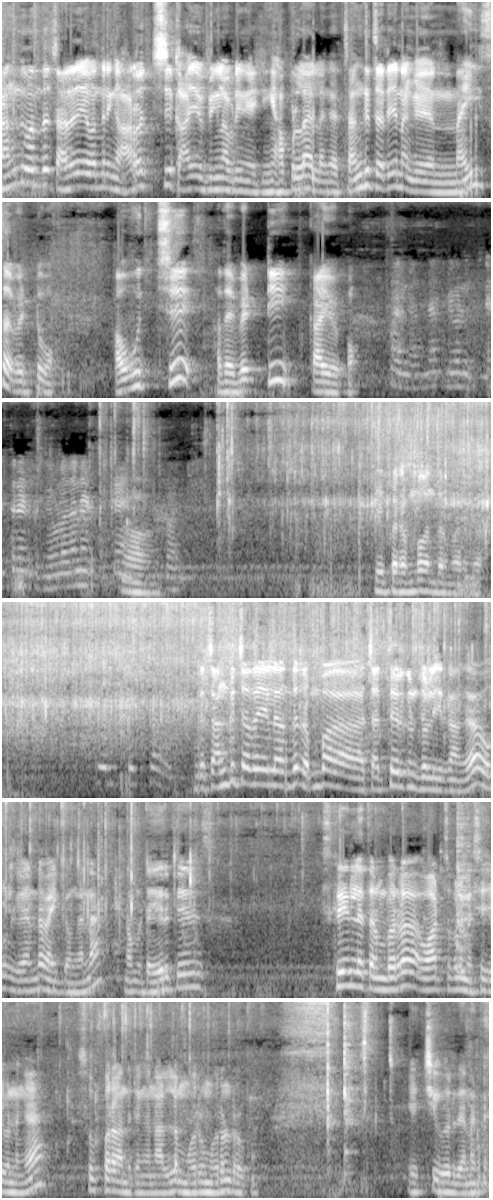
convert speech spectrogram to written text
சங்கு வந்து சதையை வந்து நீங்கள் அரைச்சி காய வைப்பீங்களா அப்படின்னு கேட்கீங்க அப்படிலாம் இல்லைங்க. சங்கு சதையை நாங்கள் நைஸாக வெட்டுவோம். அவிச்சு அதை வெட்டி காய வைப்போம். இப்போ ரொம்ப வந்துடும் பாருங்க. இந்த சங்கு சதையில் வந்து ரொம்ப சத்து இருக்குன்னு சொல்லியிருக்காங்க. உங்களுக்கு வேண்டாம் வாங்கிக்கோங்கண்ணா நம்மள்ட்ட இருக்குது ஸ்க்ரீனில் திரும்ப வாட்ஸ்அப்பில் மெசேஜ் பண்ணுங்கள் சூப்பராக வந்துட்டுங்க. நல்ல மொறு மொறுன்னு இருக்கும். எச்சி வருது எனக்கு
